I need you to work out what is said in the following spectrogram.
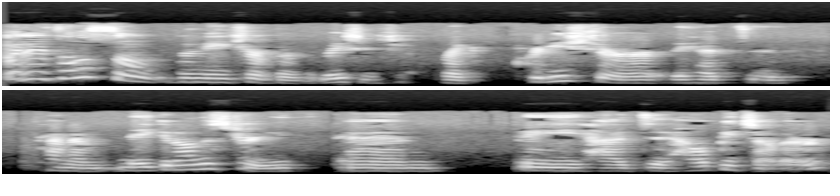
but it's also the nature of the relationship. Like pretty sure they had to kind of make it on the streets and they had to help each other.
